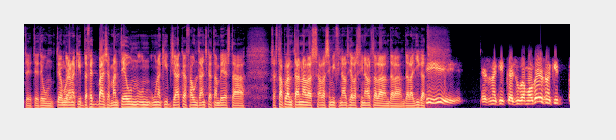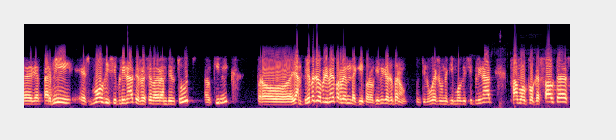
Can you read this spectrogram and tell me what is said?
té, té, té, un, té un gran equip. De fet, vaja, manté un, un, un equip ja que fa uns anys que també està s'està plantant a les, a les semifinals i a les finals de la, de la, de la Lliga. Sí, és un equip que juga molt bé, és un equip eh, que per mi és molt disciplinat, és la seva gran virtut, el químic, però ja, jo penso que primer parlem d'aquí, però el químic és, bueno, continua, és un equip molt disciplinat, fa molt poques faltes,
